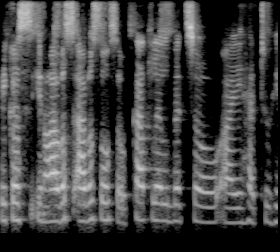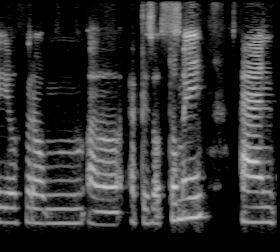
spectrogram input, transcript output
because you know I was I was also cut a little bit, so I had to heal from uh, episiotomy, and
